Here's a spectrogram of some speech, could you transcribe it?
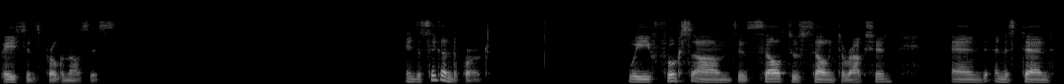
patient's prognosis. In the second part, we focus on the cell-to-cell -cell interaction and understand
